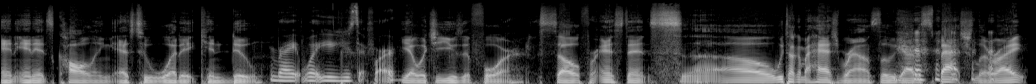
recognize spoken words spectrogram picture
and in its calling as to what it can do. Right. What you use it for. Yeah, what you use it for. So, for instance, oh, we talking about hash browns. So we got a spatula, right?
